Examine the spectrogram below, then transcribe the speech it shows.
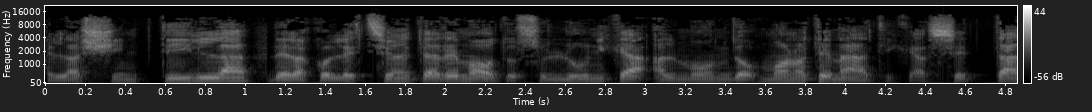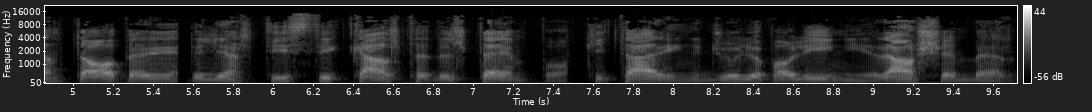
La scintilla della collezione Terremoto, l'unica al mondo monotematica, 70 opere degli artisti cult del tempo. Kit Haring, Giulio Paolini, Rauschenberg.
